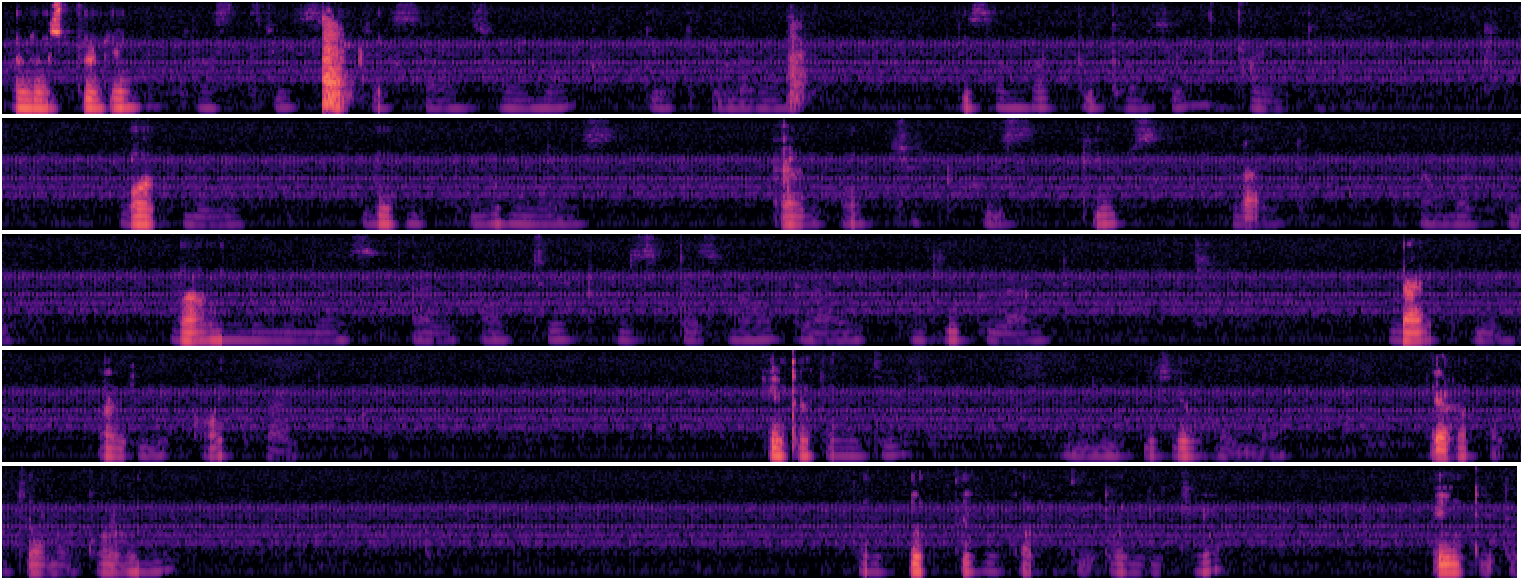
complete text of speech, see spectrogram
Hello student, class 3 subject science homework, date 11th December 2020. Word meaning Lum- luminous, an object which gives light. Number B, non-luminous, an object which does not light, give light. Light beam, a ray of light. এটাতে eighty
